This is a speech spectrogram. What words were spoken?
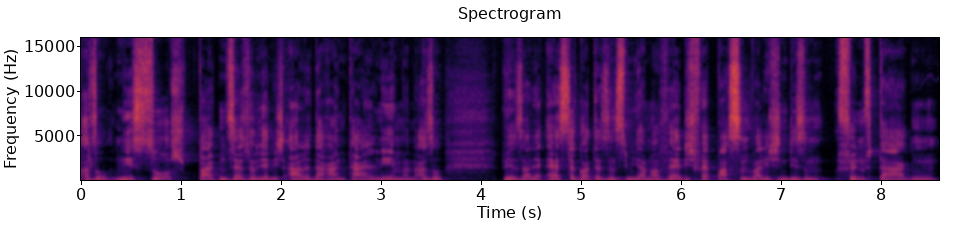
also nicht so spalten, selbst wenn wir nicht alle daran teilnehmen. Also, wie gesagt, der erste Gottesdienst im Januar werde ich verpassen, weil ich in diesen fünf Tagen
